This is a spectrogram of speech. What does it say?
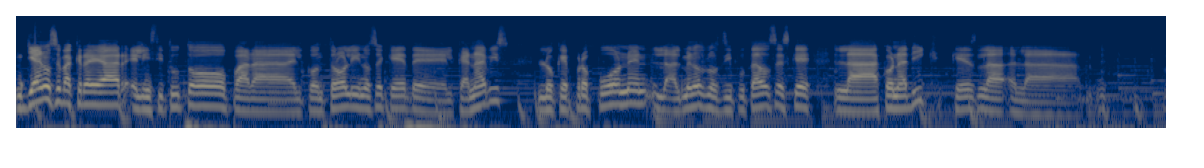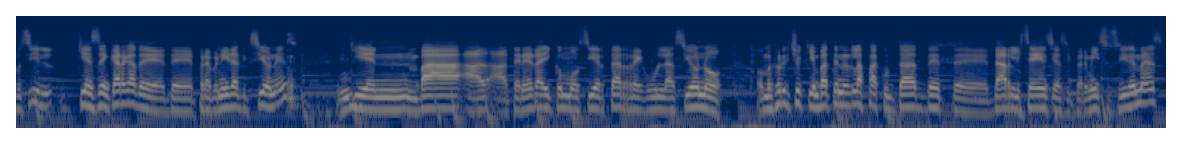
Ya no se va a crear el Instituto para el Control y no sé qué del cannabis. Lo que proponen, al menos los diputados, es que la CONADIC, que es la, pues sí, quien se encarga de, prevenir adicciones, quien va a, tener ahí como cierta regulación o, o, mejor dicho, quien va a tener la facultad de, dar licencias y permisos y demás,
